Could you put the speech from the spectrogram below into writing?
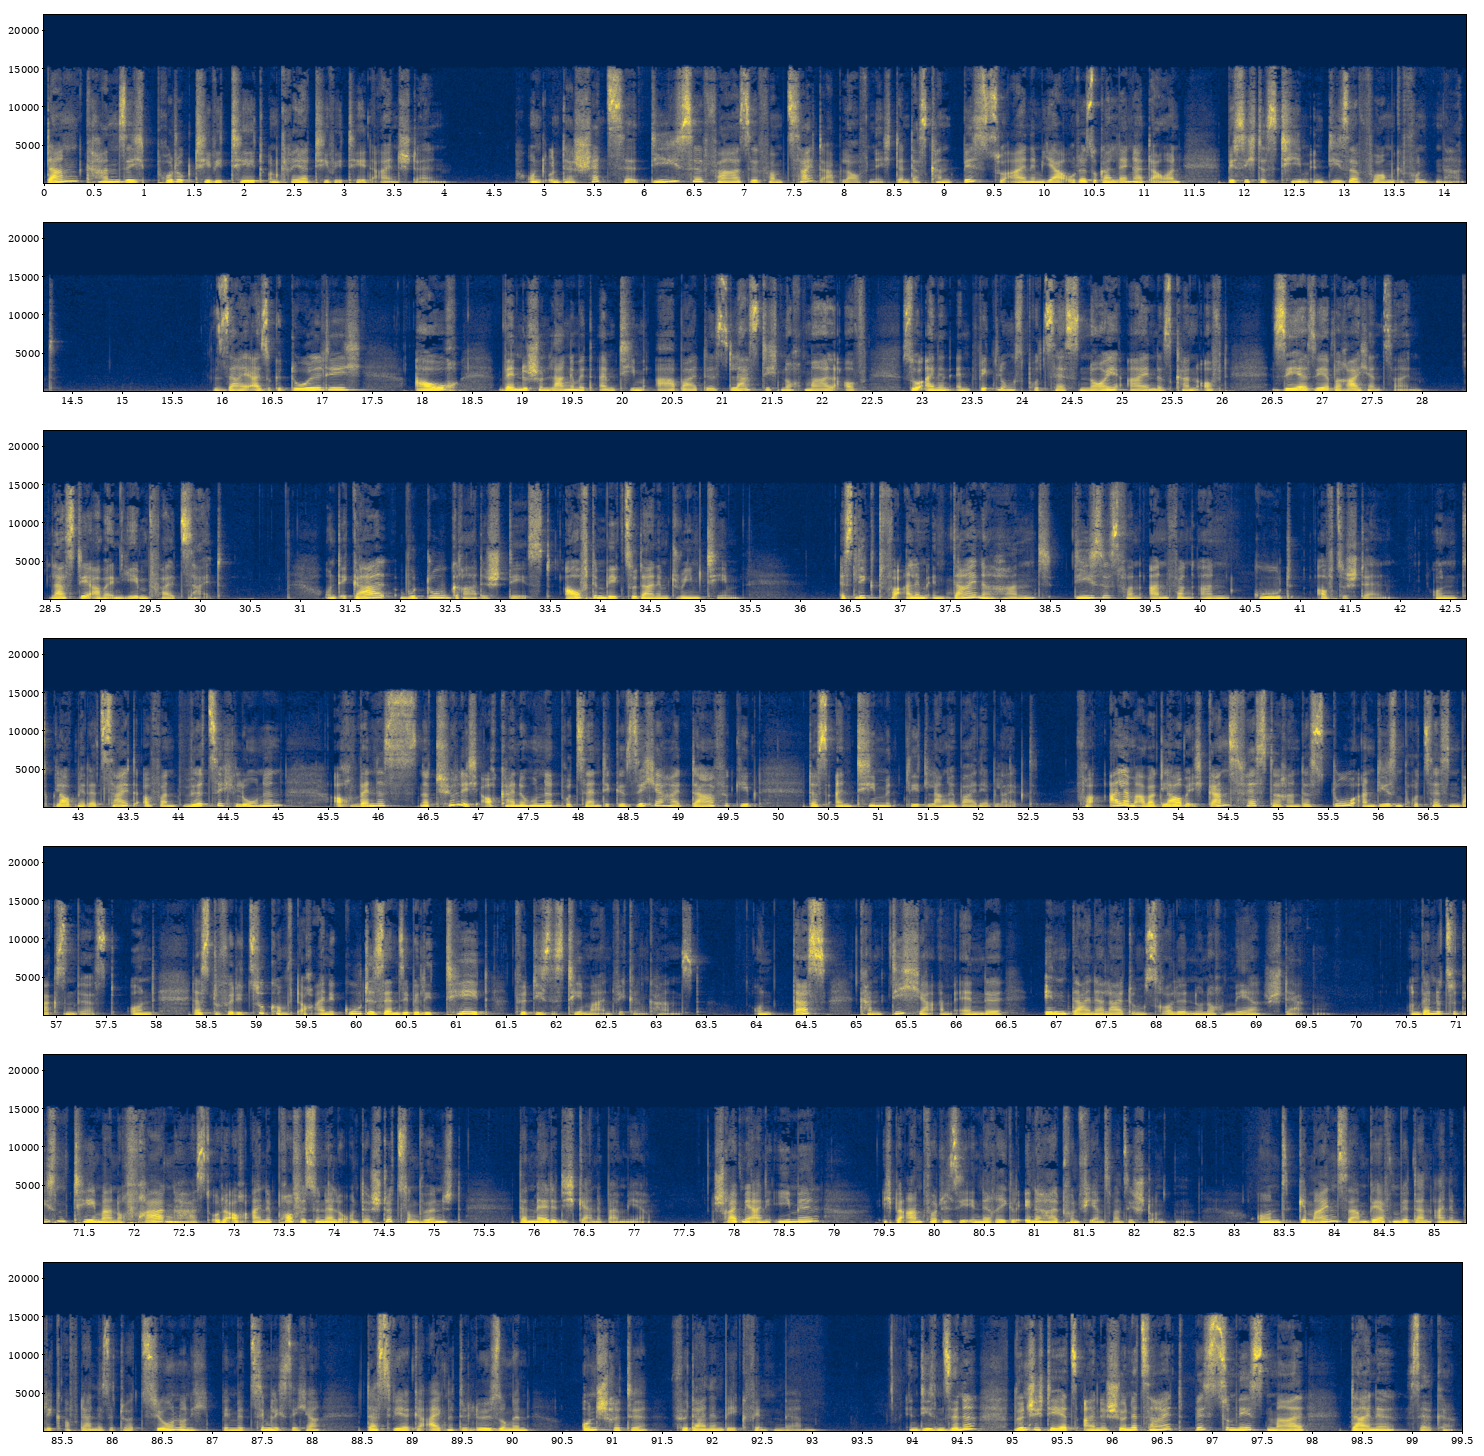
dann kann sich Produktivität und Kreativität einstellen. Und unterschätze diese Phase vom Zeitablauf nicht, denn das kann bis zu einem Jahr oder sogar länger dauern, bis sich das Team in dieser Form gefunden hat. Sei also geduldig, auch wenn du schon lange mit einem Team arbeitest, lass dich nochmal auf so einen Entwicklungsprozess neu ein. Das kann oft sehr, sehr bereichernd sein. Lass dir aber in jedem Fall Zeit. Und egal, wo du gerade stehst, auf dem Weg zu deinem Dream Team, es liegt vor allem in deiner Hand, dieses von Anfang an gut aufzustellen. Und glaub mir, der Zeitaufwand wird sich lohnen, auch wenn es natürlich auch keine hundertprozentige Sicherheit dafür gibt, dass ein Teammitglied lange bei dir bleibt. Vor allem aber glaube ich ganz fest daran, dass du an diesen Prozessen wachsen wirst und dass du für die Zukunft auch eine gute Sensibilität für dieses Thema entwickeln kannst. Und das kann dich ja am Ende in deiner Leitungsrolle nur noch mehr stärken. Und wenn du zu diesem Thema noch Fragen hast oder auch eine professionelle Unterstützung wünscht, dann melde dich gerne bei mir. Schreib mir eine E-Mail. Ich beantworte sie in der Regel innerhalb von 24 Stunden. Und gemeinsam werfen wir dann einen Blick auf deine Situation und ich bin mir ziemlich sicher, dass wir geeignete Lösungen und Schritte für deinen Weg finden werden. In diesem Sinne wünsche ich dir jetzt eine schöne Zeit. Bis zum nächsten Mal. Deine Silke.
